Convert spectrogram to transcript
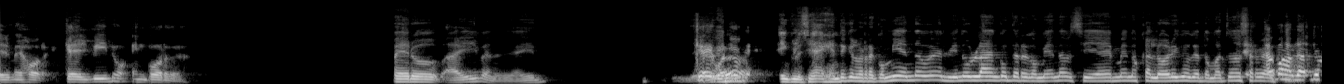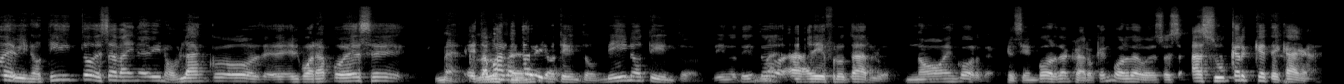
el mejor, que el vino engorda. Pero ahí, bueno, ahí... ¿Qué, bueno? Inclusive hay gente que lo recomienda, güey. El vino blanco te recomienda si es menos calórico que tomarte una cerveza. Estamos hablando de vino tinto, de esa vaina de vino blanco, el guarapo ese. Estamos hablando de vino tinto, vino tinto, vino tinto a disfrutarlo, no engorda. Que si engorda, claro que engorda, eso es azúcar que te caga.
